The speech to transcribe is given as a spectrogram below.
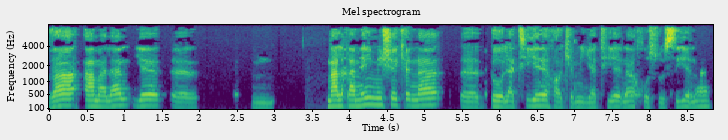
و عملا یه ملغمه میشه که نه دولتی حاکمیتی نه خصوصی نه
